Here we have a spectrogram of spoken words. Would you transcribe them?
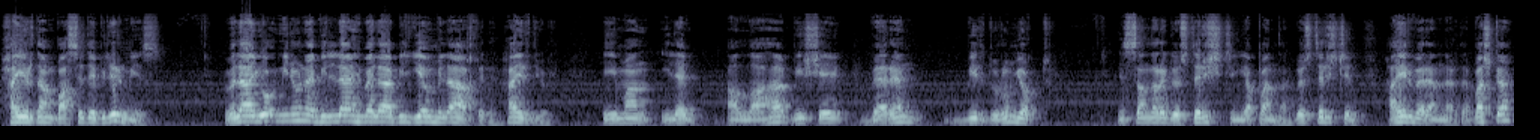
hayırdan bahsedebilir miyiz? Ve la yu'minune billahi ve la bil yevmil ahiri. Hayır diyor. İman ile Allah'a bir şey veren bir durum yoktur. İnsanlara gösteriş için yapanlar, gösteriş için hayır verenler de. Başka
